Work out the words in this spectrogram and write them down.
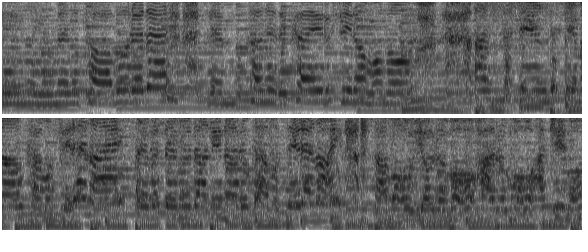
急な夢の戯れで全部金で買える代物。明日死んでしまうかもしれない。全て無駄になるかもしれない。朝も夜も春も秋も。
